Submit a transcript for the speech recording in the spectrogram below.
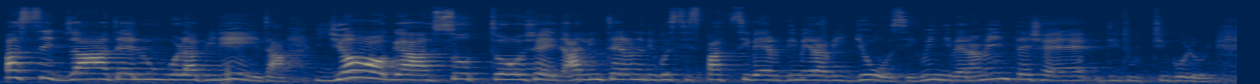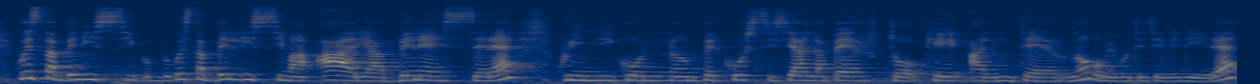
Passeggiate lungo la pineta yoga sotto cioè all'interno di questi spazi verdi meravigliosi. Quindi veramente c'è di tutti i colori. Questa, questa bellissima area benessere quindi con percorsi sia all'aperto che all'interno come potete vedere,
